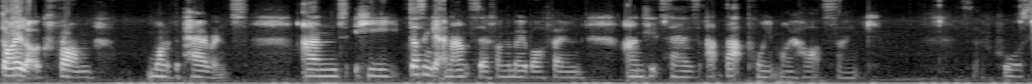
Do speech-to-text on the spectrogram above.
dialogue from one of the parents and he doesn't get an answer from the mobile phone and it says at that point my heart sank so of course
